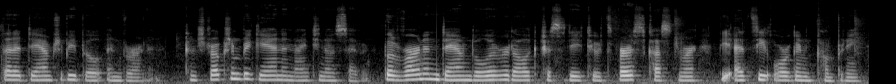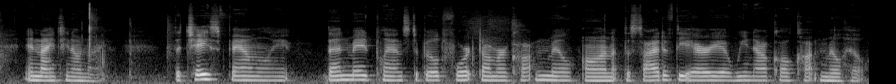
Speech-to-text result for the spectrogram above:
that a dam should be built in Vernon. Construction began in 1907. The Vernon Dam delivered electricity to its first customer, the Estey Organ Company, in 1909. The Chase family then made plans to build Fort Dummer Cotton Mill on the side of the area we now call Cotton Mill Hill.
